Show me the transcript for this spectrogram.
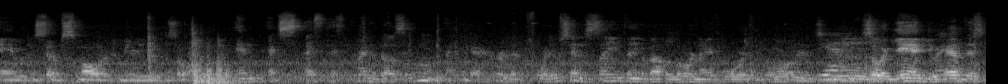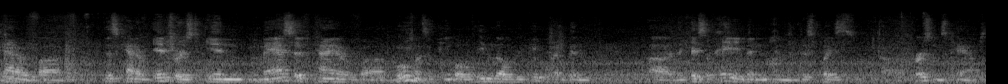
and we can set up smaller communities and so on. And that's, that's, that's rang a bell, I said, hmm, I think I heard that before. They were saying the same thing about the lower ninth ward in New Orleans. Yeah. Mm. So again, you have this kind of, uh, this kind of interest in massive kind of uh, movements of people, even though the people have been, uh, in the case of Haiti, been in displaced uh, persons camps.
